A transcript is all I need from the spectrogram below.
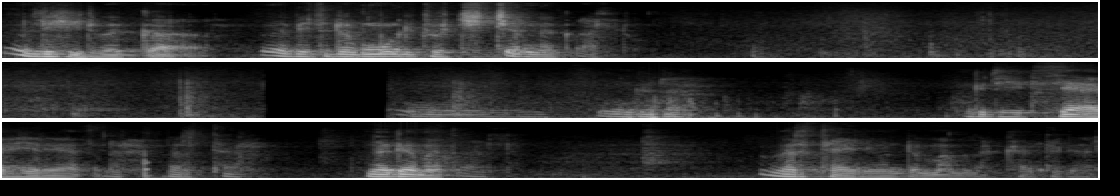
ልሂድ በቃ። ቤት ደግሞ ልጆች ይጨነቃሉ። እንግዲህ እግዚአብሔር ያጽናህ፣ በርታ። ነገ እመጣለሁ። በርታ የኔ ወንድም፣ አምላክ ከአንተ ጋር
